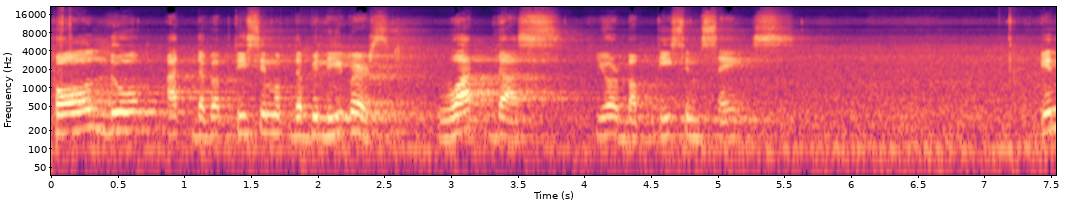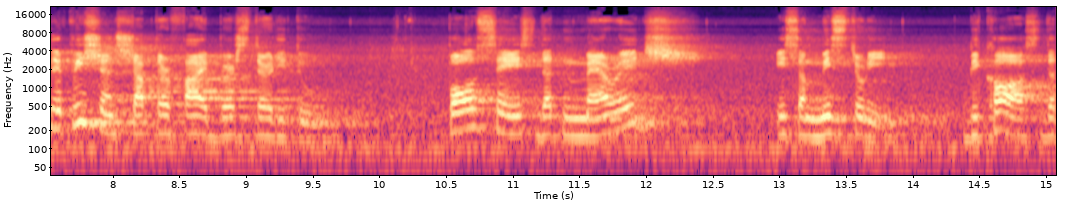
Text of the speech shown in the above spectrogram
Paul looked at the baptism of the believers. What does your baptism says? In Ephesians chapter 5 verse 32, Paul says that marriage is a mystery because the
